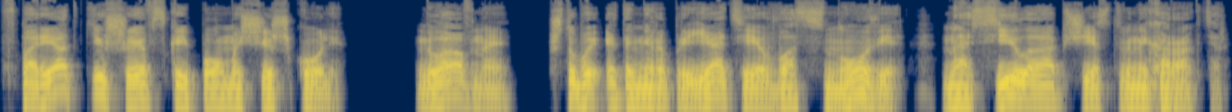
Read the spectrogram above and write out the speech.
в порядке шефской помощи школе. Главное, чтобы это мероприятие в основе носило общественный характер.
